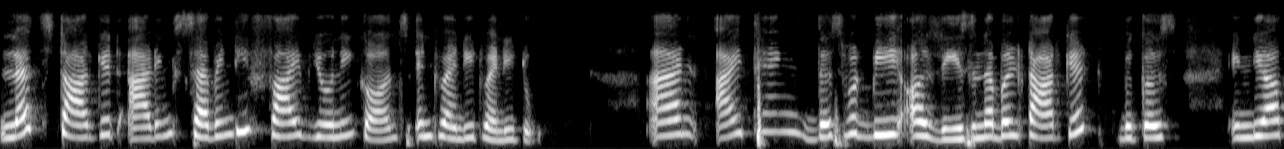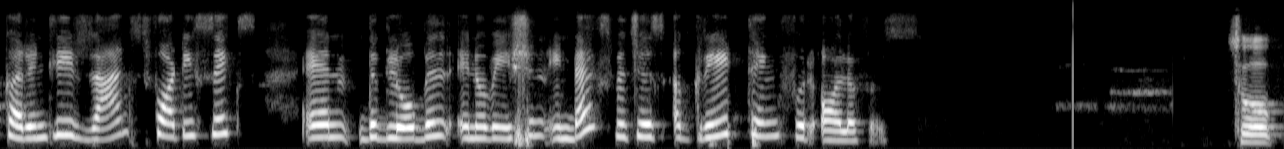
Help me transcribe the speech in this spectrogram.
let's target adding 75 unicorns in 2022 and I think this would be a reasonable target because India currently ranks 46 in the Global Innovation Index, which is a great thing for all of us. So,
